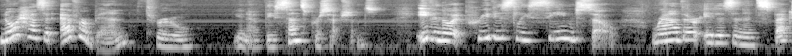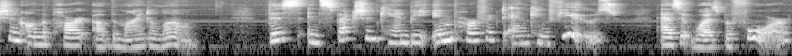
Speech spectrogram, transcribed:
Nor has it ever been through, you know, these sense perceptions, even though it previously seemed so. Rather, it is an inspection on the part of the mind alone. This inspection can be imperfect and confused, as it was before,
